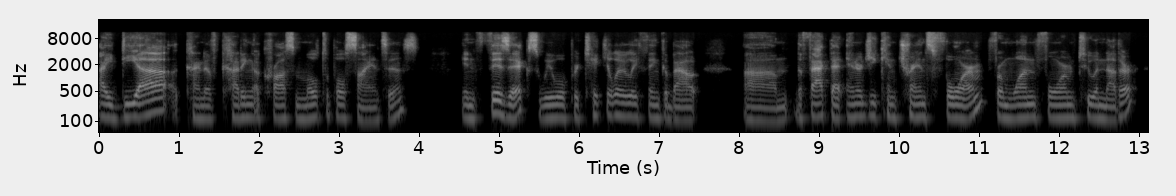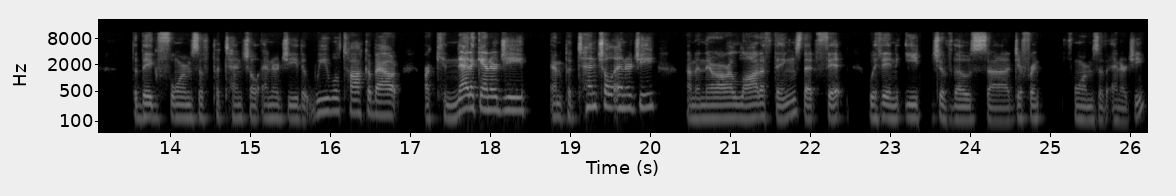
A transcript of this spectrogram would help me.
idea, kind of cutting across multiple sciences. In physics, we will particularly think about um, the fact that energy can transform from one form to another. The big forms of potential energy that we will talk about are kinetic energy and potential energy. Um, and there are a lot of things that fit within each of those uh, different forms of energy.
